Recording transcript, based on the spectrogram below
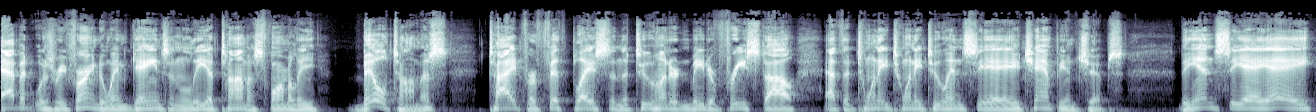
Abbott was referring to when Gaines and Lia Thomas, formerly Bill Thomas, tied for fifth place in the 200 meter freestyle at the 2022 NCAA championships. The NCAA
